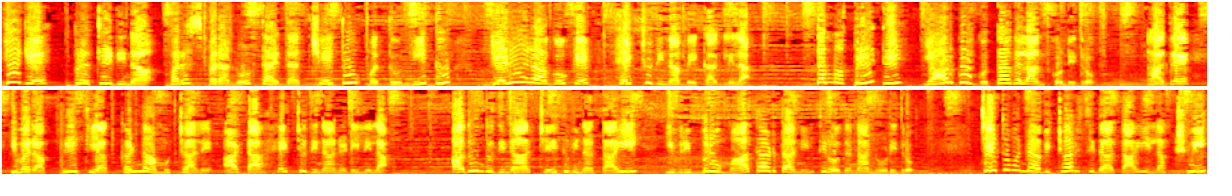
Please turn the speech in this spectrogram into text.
ಹೀಗೆ ಪ್ರತಿದಿನ ಪರಸ್ಪರ ನೋಡ್ತಾ ಇದ್ದ ಚೇತು ಮತ್ತು ನೀತು ಗೆಳೆಯರಾಗೋಕೆ ಹೆಚ್ಚು ದಿನ ಬೇಕಾಗ್ಲಿಲ್ಲ. ತಮ್ಮ ಪ್ರೀತಿ ಯಾರಿಗೂ ಗೊತ್ತಾಗಲ್ಲ ಅಂದ್ಕೊಂಡಿದ್ರು. ಆದ್ರೆ ಇವರ ಪ್ರೀತಿಯ ಕಣ್ಣ ಮುಚ್ಚಾಲೆ ಆಟ ಹೆಚ್ಚು ದಿನ ನಡೀಲಿಲ್ಲ. ಅದೊಂದು ದಿನ ಚೇತುವಿನ ತಾಯಿ ಇವರಿಬ್ಬರು ಮಾತಾಡ್ತಾ ನಿಂತಿರೋದನ್ನ ನೋಡಿದ್ರು. ಚೇತುವನ್ನ ವಿಚಾರಿಸಿದ ತಾಯಿ ಲಕ್ಷ್ಮಿ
